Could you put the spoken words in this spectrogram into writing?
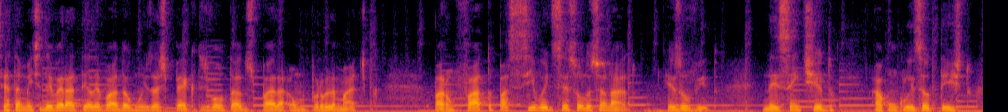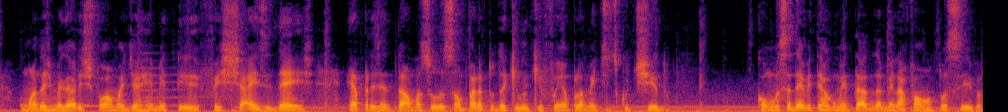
certamente deverá ter levado alguns aspectos voltados para uma problemática, para um fato passível de ser solucionado, resolvido. Nesse sentido, ao concluir seu texto, uma das melhores formas de arremeter, fechar as ideias, é apresentar uma solução para tudo aquilo que foi amplamente discutido como você deve ter argumentado da melhor forma possível,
